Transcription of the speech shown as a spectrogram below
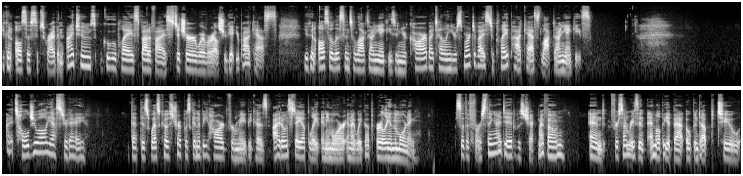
You can also subscribe in iTunes, Google Play, Spotify, Stitcher, wherever else you get your podcasts. You can also listen to Locked On Yankees in your car by telling your smart device to play podcast Locked On Yankees. I told you all yesterday that this West Coast trip was going to be hard for me because I don't stay up late anymore and I wake up early in the morning. So the first thing I did was check my phone, and for some reason, MLB at Bat opened up to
